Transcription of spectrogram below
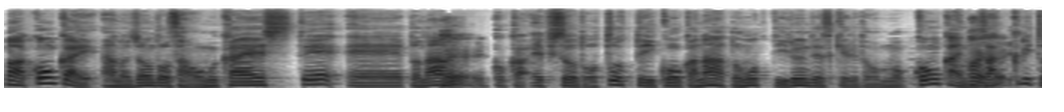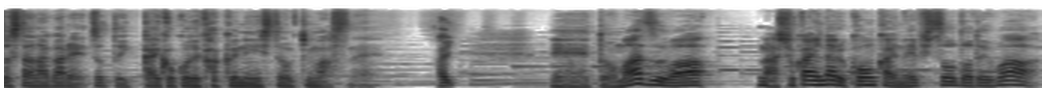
まあ今回、あの、ジョンドーさんをお迎えして、えっ、と、何個かエピソードを取っていこうかなと思っているんですけれども、今回のざっくりとした流れ、ちょっと一回ここで確認しておきますね。はい。えっ、と、まずは、まあ初回になる今回のエピソードでは、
